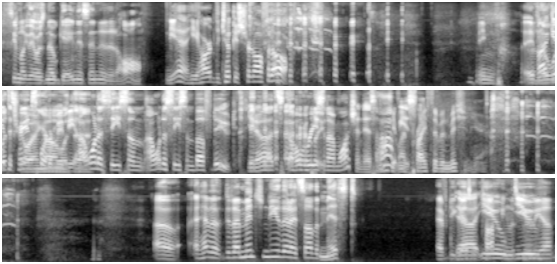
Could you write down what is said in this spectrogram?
Seemed like there was no gayness in it at all. yeah, he hardly took his shirt off at all. I mean, if know I get the transporter movie, I want to see some. I want to see some buff dude. You know, that's the whole Really? reason I'm watching this. I'll get my Obviously, price of admission here. Oh, I have a, did I mention to you that I saw the mist after you guys Uh, were you- talking this you- movie up?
